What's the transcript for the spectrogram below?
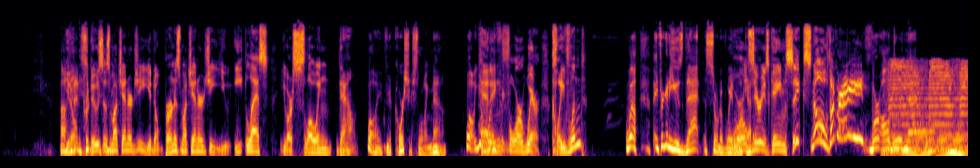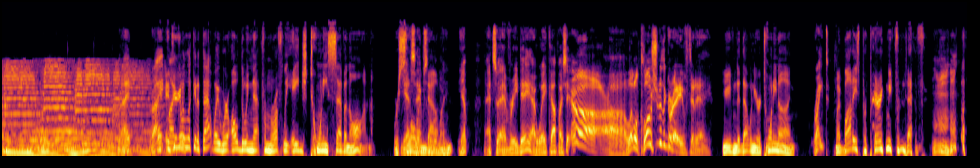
Uh, you don't produce as much energy. You don't burn as much energy. You eat less. You are slowing down. Well, of course you're slowing down. Well, yeah, heading well, for where? Cleveland. Well, if you're going to use that sort of way to World look at it. Series it, Game Six, no, the grave. We're all doing that, right? Right. If, if you're going to look at it that way, we're all doing that from roughly age 27 on. We're slowing yes, down. Yep. That's every day I wake up, I say, oh, a little closer to the grave today. You even did that when you were 29. Right. My body's preparing me for death. Mm-hmm.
